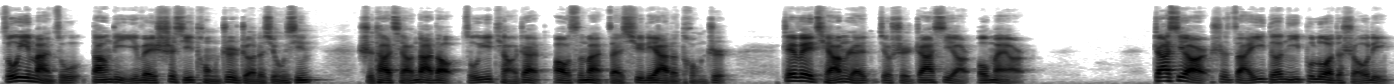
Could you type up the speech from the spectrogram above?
足以满足当地一位世袭统治者的雄心，使他强大到足以挑战奥斯曼在叙利亚的统治。这位强人就是扎希尔·欧迈尔。扎希尔是宰伊德尼部落的首领，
